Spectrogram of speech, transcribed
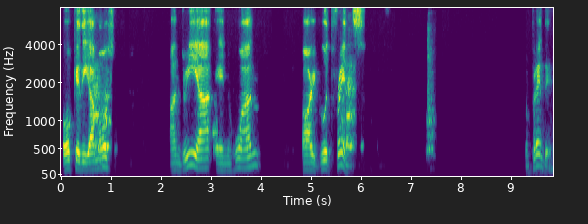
o que digamos, Andrea and Juan are good friends. ¿Comprende?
